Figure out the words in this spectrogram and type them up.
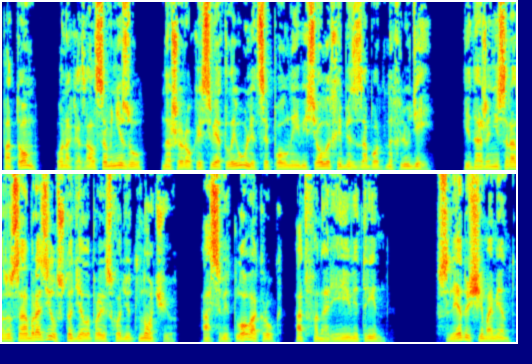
Потом он оказался внизу, на широкой светлой улице, полной веселых и беззаботных людей, и даже не сразу сообразил, что дело происходит ночью, а светло вокруг от фонарей и витрин. В следующий момент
